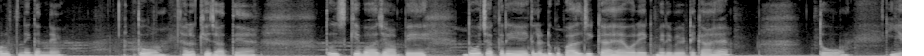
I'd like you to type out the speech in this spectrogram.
और उतने गन्ने तो रखे जाते हैं। तो इसके बाद यहाँ पे दो चक्रे हैं, एक लड्डू गोपाल जी का है और एक मेरे बेटे का है। तो ये,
